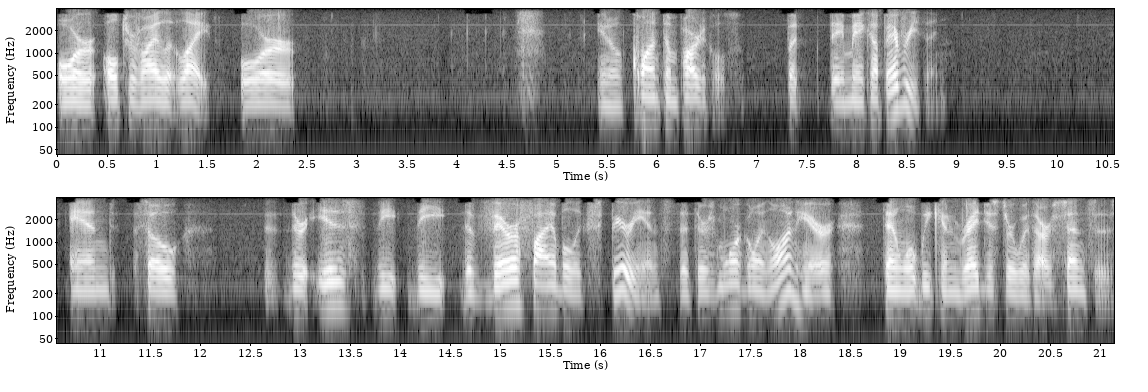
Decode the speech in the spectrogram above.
or ultraviolet light or you know quantum particles but they make up everything and so there is the the the verifiable experience that there's more going on here than what we can register with our senses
